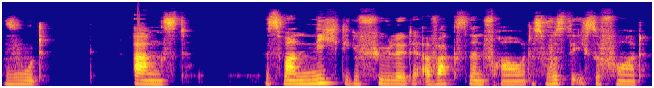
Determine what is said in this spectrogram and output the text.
Wut, Angst. Es waren nicht die Gefühle der erwachsenen Frau, das wusste ich sofort.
